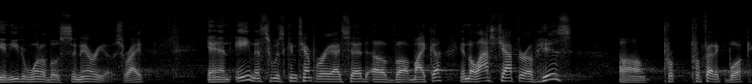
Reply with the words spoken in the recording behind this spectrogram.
in either one of those scenarios, right? And Amos, who was contemporary, I said, of uh, Micah, in the last chapter of his uh, pro- prophetic book,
